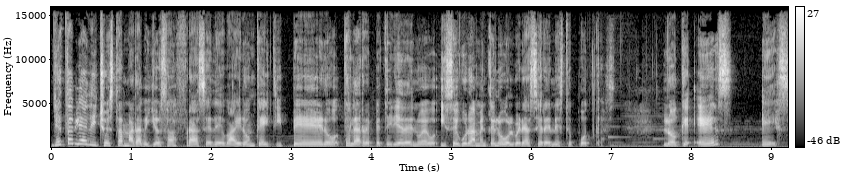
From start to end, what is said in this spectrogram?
Ya te había dicho esta maravillosa frase de Byron Katie, pero te la repetiría de nuevo y seguramente lo volveré a hacer en este podcast. Lo que es, es.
